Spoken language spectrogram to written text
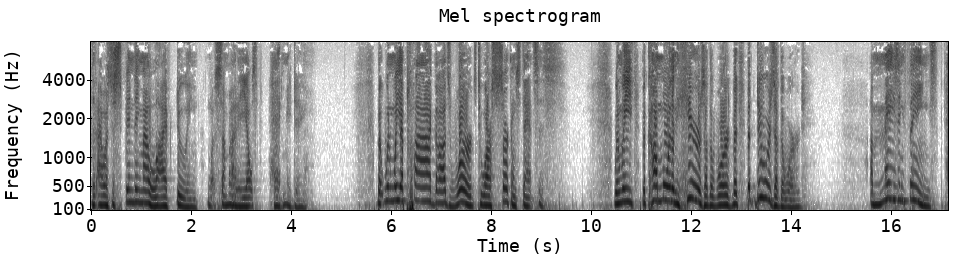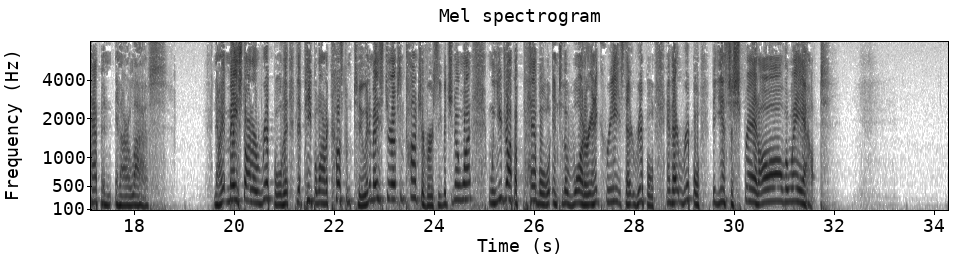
that I was just spending my life doing what somebody else had me do. But when we apply God's words to our circumstances, when we become more than hearers of the word, but, but doers of the word, amazing things happen in our lives. Now, it may start a ripple that, that people aren't accustomed to, and it may stir up some controversy, but you know what? When you drop a pebble into the water and it creates that ripple, and that ripple begins to spread all the way out,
